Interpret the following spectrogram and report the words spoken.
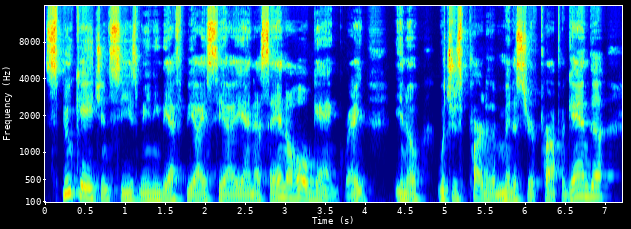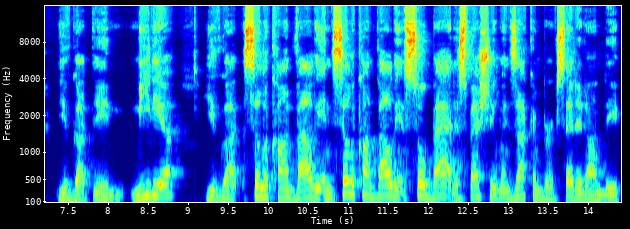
spook agencies, meaning the FBI, CIA, NSA, and the whole gang, right? You know, which is part of the Ministry of Propaganda. You've got the media. You've got Silicon Valley. And Silicon Valley is so bad, especially when Zuckerberg said it on the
